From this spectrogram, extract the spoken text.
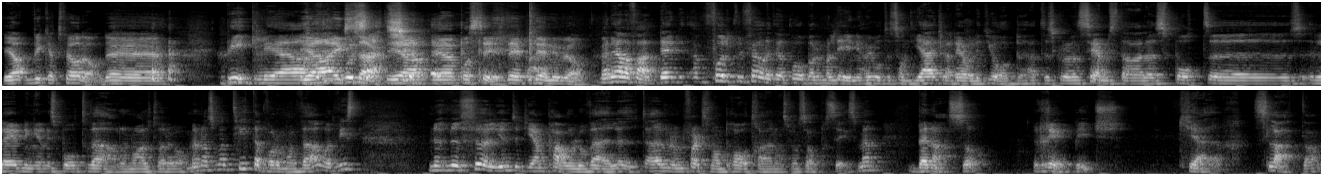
Ja, vilka två då? Det är... Biglia Ja, exakt. Ja, ja, precis. Det är på den nivån. Men i alla fall, det, folk vill få det till att Boban och Maldini har gjort ett sånt jäkla dåligt jobb. Att det skulle vara den sämsta eller sport, eh, ledningen i sportvärlden och allt vad det var. Men alltså man tittar på vad de har värvat. Visst, nu, nu följer ju inte Gianpaolo väl ut. Även om det faktiskt var en bra tränare som jag sa precis. Men Benazer, Rebic, Kjär, Zlatan,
